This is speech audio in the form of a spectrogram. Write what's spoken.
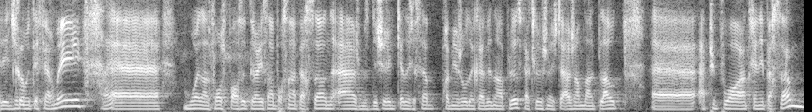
Les gyms ont été fermés. Euh, moi, dans le fond, je passais de travailler 100% en personne à, je me suis déchiré le quadriceps premier jour de COVID en plus. Fait que là, j'étais à la jambe dans le plâtre, euh, à plus pouvoir entraîner personne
